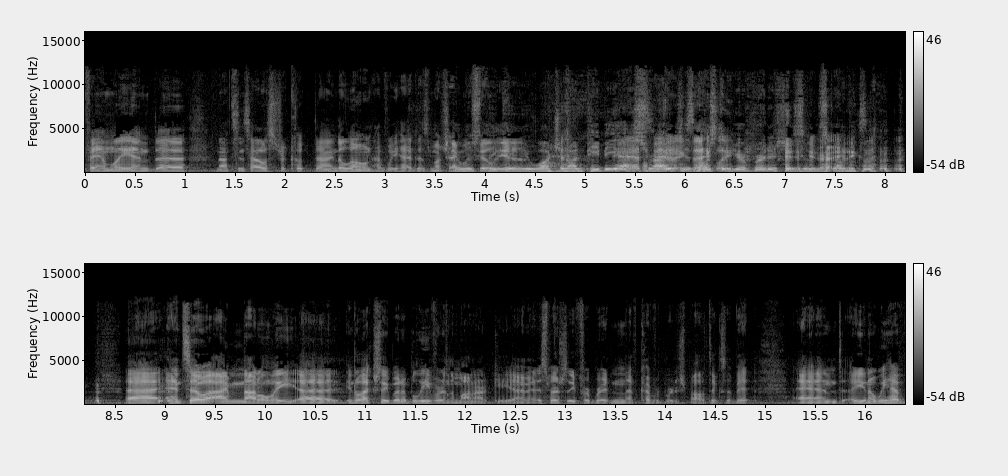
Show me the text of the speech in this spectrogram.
family, and uh, not since Alistair Cooke dined alone have we had as much Anglophilia. I was thinking you watch it on PBS, yes, right? Exactly. Most of your Britishisms. right, exactly. Uh, and so I'm not only uh, intellectually, but a believer in the monarchy. I mean, especially for Britain. I've covered British politics a bit, and uh, you know we have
